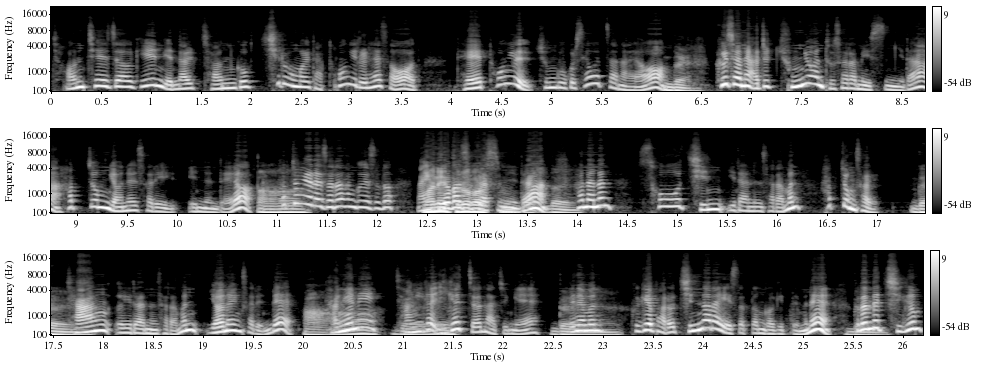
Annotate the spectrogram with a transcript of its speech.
전체적인 옛날 전국 칠홍을 다 통일을 해서 대통일 중국을 세웠잖아요. 네. 그 전에 아주 중요한 두 사람이 있습니다. 합종 연회설이 있는데요. 아. 합종 연회설은 한국에서도 많이, 많이 들어봤을 것. 같습니다. 네. 하나는 소진이라는 사람은 합종설, 네. 장의라는 사람은 연행설인데 아, 당연히 장의가 네. 이겼죠 나중에. 네. 왜냐면 그게 바로 진나라에 있었던 거기 때문에 그런데 네. 지금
